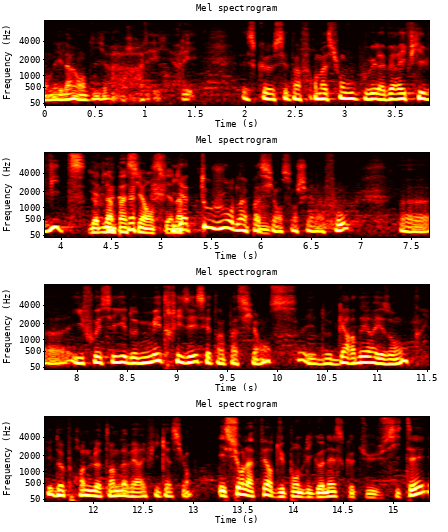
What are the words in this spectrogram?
on, est là, on dit ah, allez, allez, est-ce que cette information, vous pouvez la vérifier vite? Il y a de l'impatience. Il, y a toujours de l'impatience en chaîne info. il faut essayer de maîtriser cette impatience et de garder raison et de prendre le temps de la vérification. Et sur l'affaire du pont de Ligonnès que tu citais,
